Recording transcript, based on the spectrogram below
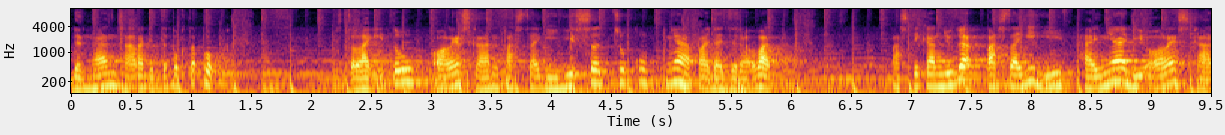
dengan cara ditepuk-tepuk. Setelah itu, oleskan pasta gigi secukupnya pada jerawat Pastikan juga pasta gigi hanya dioleskan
